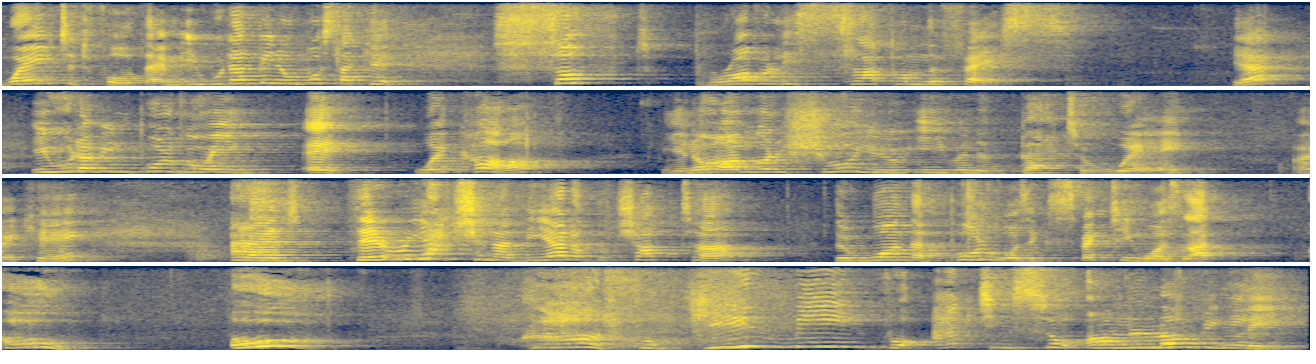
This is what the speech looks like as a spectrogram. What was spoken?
weighted for them. It would have been almost like a soft, brotherly slap on the face. Yeah? It would have been Paul going, Hey, wake up. You know, I'm going to show you even a better way. Okay? And their reaction at the end of the chapter, the one that Paul was expecting, was like, Oh, oh, God, forgive me for acting so unlovingly.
